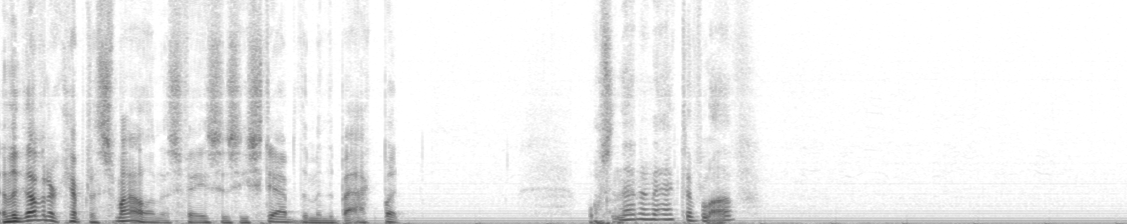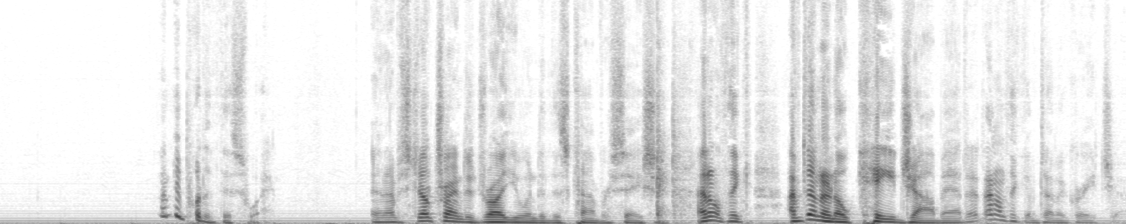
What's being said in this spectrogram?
And the governor kept a smile on his face as he stabbed them in the back, but wasn't that an act of love? Let me put it this way. And I'm still trying to draw you into this conversation. I don't think I've done an okay job at it. I don't think I've done a great job.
